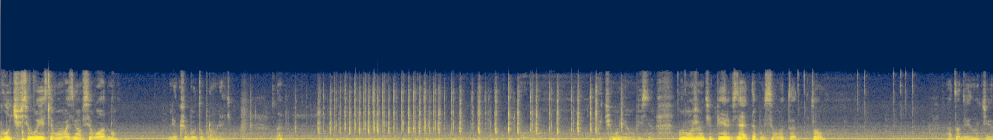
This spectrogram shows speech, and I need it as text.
лучше всего, если мы возьмем всего одну. Легче будет управлять. Да? Почему я вам объясню? Мы можем теперь взять, допустим, вот эту, отодвинуть ее,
